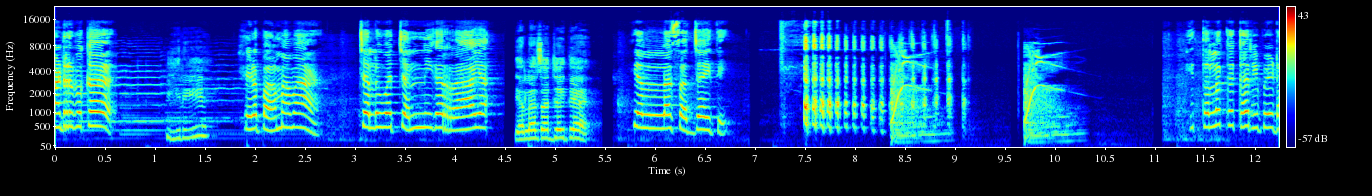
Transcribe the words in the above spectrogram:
ಮಾಡಿರ್ಬೇಕ? ಇರಿ. ಹೇಳಪ್ಪ ಮಾವ ಚಲುವ ಚನ್ನಿಗ ರಾಯ. ಎಲ್ಲ ಸಜ್ಜೈತೆ ಎಲ್ಲ ಸಜ್ಜೈತಿ ಹಿತ್ತಲಕ್ಕ ಕರಿಬೇಡ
